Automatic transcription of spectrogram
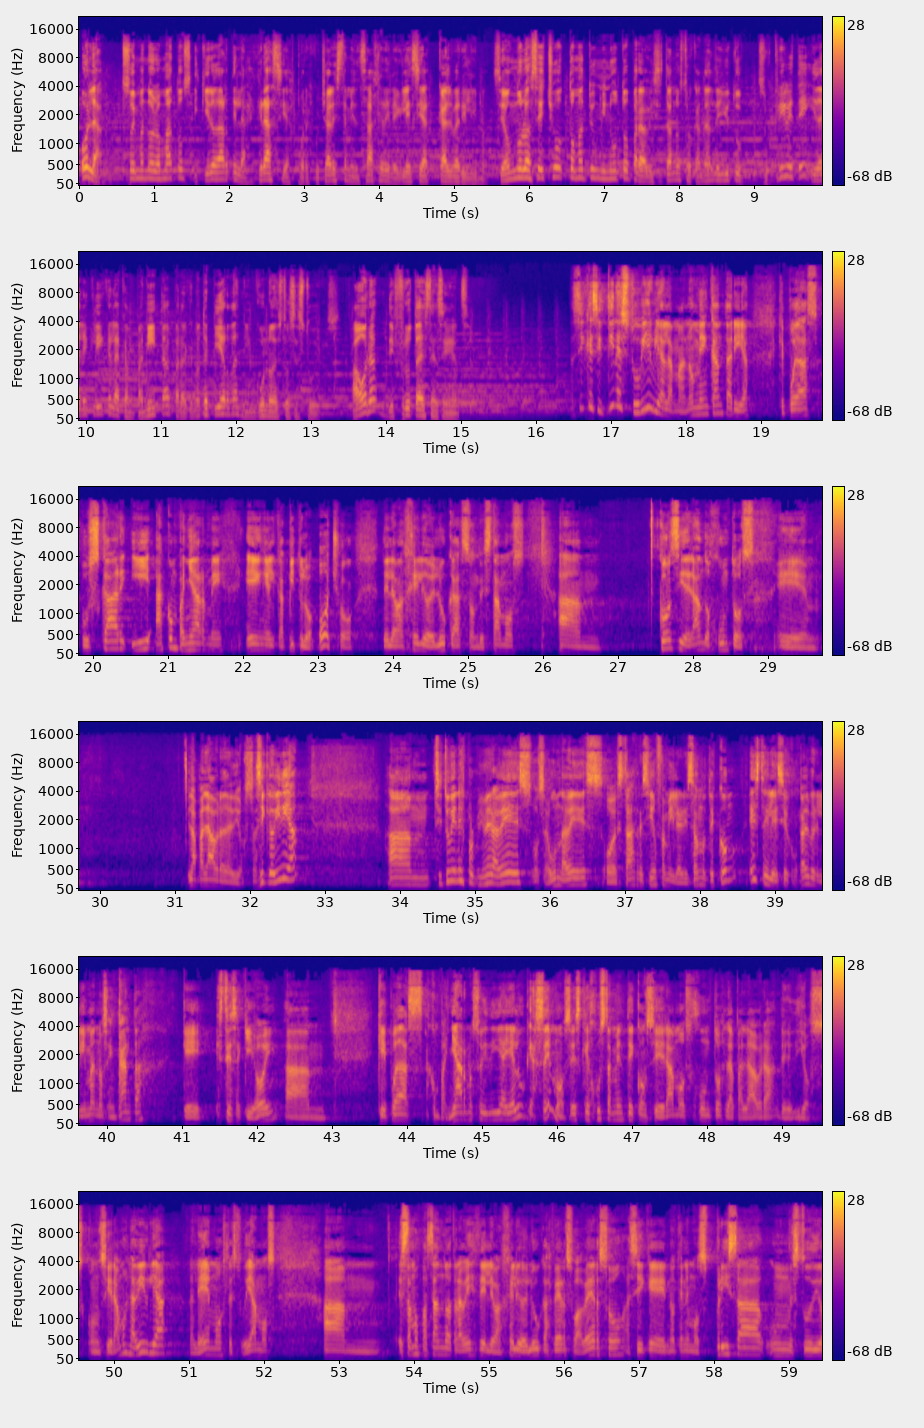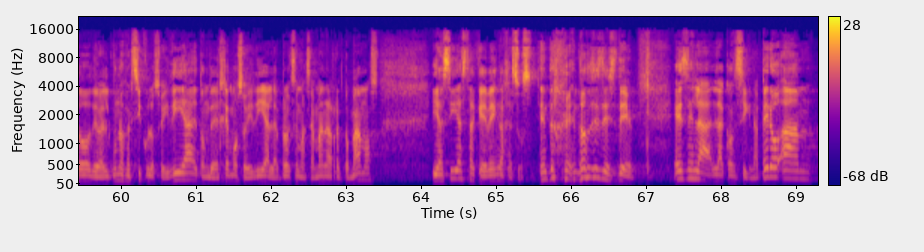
Hola, soy Manolo Matos y quiero darte las gracias por escuchar este mensaje de la iglesia Calvary Lima. Si aún no lo has hecho, tómate un minuto para visitar nuestro canal de YouTube. Suscríbete y dale clic a la campanita para que no te pierdas ninguno de estos estudios. Ahora disfruta de esta enseñanza. Así que si tienes tu Biblia a la mano, me encantaría que puedas buscar y acompañarme en el capítulo 8 del Evangelio de Lucas, donde estamos am, considerando juntos eh, la palabra de Dios. Así que hoy día, si tú vienes por primera vez o segunda vez o estás recién familiarizándote con esta iglesia, con Calvary Lima, nos encanta que estés aquí hoy. que puedas acompañarnos hoy día. Y algo que hacemos es que justamente consideramos juntos la palabra de Dios. Consideramos la Biblia, la leemos, la estudiamos. Am, estamos pasando a través del Evangelio de Lucas verso a verso, así que no tenemos prisa, un estudio de algunos versículos hoy día, donde dejemos hoy día, la próxima semana retomamos, y así hasta que venga Jesús. Entonces, entonces este, esa es la, la consigna. Pero am,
